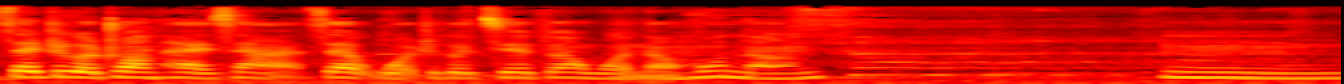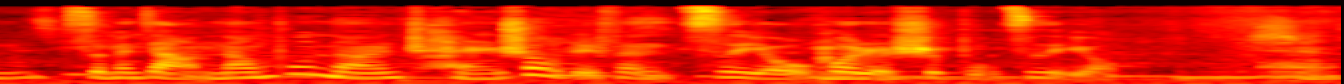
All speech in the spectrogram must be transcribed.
在这个状态下，在我这个阶段，我能不能。嗯，怎么讲？能不能承受这份自由，或者是不自由？是，嗯，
